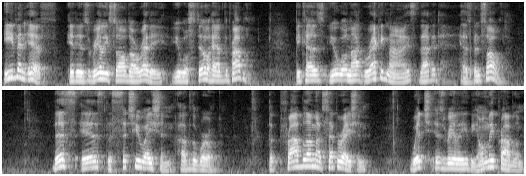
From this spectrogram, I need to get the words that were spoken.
Even if it is really solved already, you will still have the problem because you will not recognize that it has been solved. This is the situation of the world. The problem of separation, which is really the only problem,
